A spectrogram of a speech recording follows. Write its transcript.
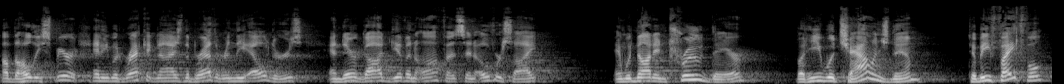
of the Holy Spirit, and he would recognize the brethren, the elders, and their God given office and oversight, and would not intrude there, but he would challenge them to be faithful.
